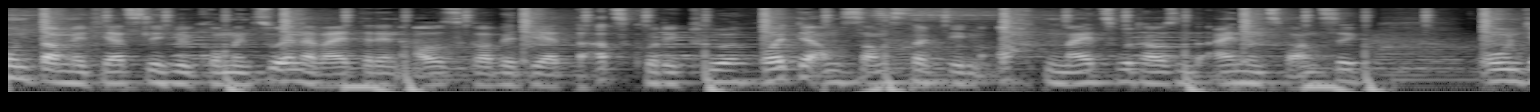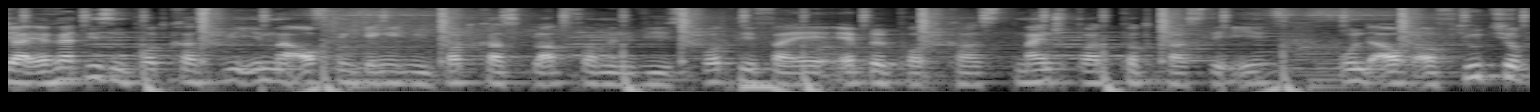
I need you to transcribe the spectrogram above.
Und damit herzlich willkommen zu einer weiteren Ausgabe der Darts-Korrektur. Heute am Samstag, dem 8. Mai 2021. Und ja, ihr hört diesen Podcast wie immer auf den gängigen Podcast-Plattformen wie Spotify, Apple Podcast, meinsportpodcast.de und auch auf YouTube.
